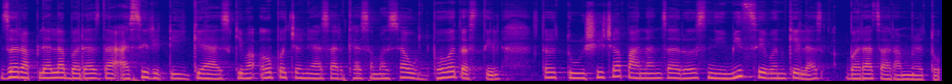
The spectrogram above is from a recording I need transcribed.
जर आपल्याला बऱ्याचदा ॲसिडिटी गॅस किंवा अपचन यासारख्या समस्या उद्भवत असतील तर तुळशीच्या पानांचा रस नियमित सेवन केल्यास बराच आराम मिळतो.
